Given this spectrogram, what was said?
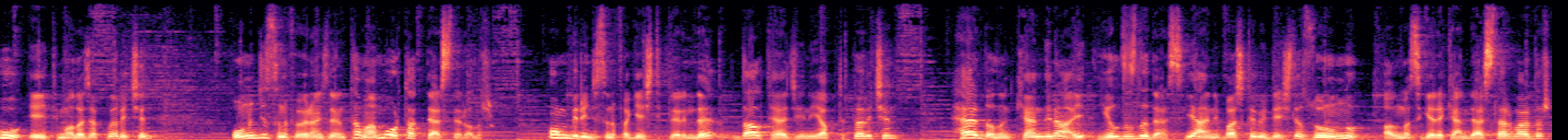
bu eğitimi alacakları için 10. sınıf öğrencilerin tamamı ortak dersler alır. 11. sınıfa geçtiklerinde dal tercihini yaptıkları için her dalın kendine ait yıldızlı ders yani başka bir deyişle zorunlu alması gereken dersler vardır.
